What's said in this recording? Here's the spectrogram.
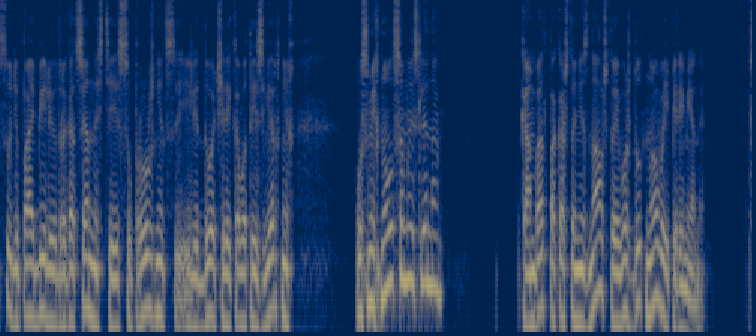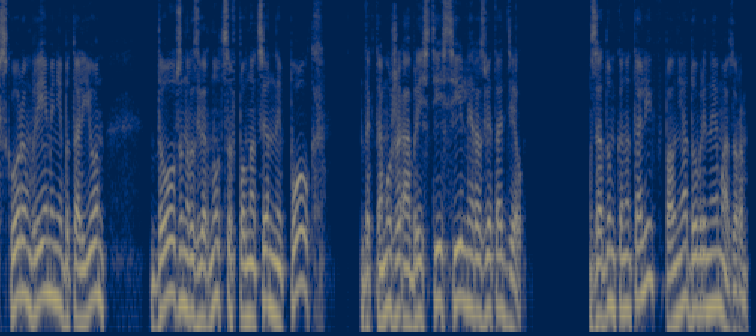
судя по обилию драгоценностей, супружницы или дочери кого-то из верхних, усмехнулся мысленно. Комбат пока что не знал, что его ждут новые перемены. В скором времени батальон должен развернуться в полноценный полк, да к тому же обрести сильный разведотдел. Задумка Натали вполне одобренная Мазуром.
